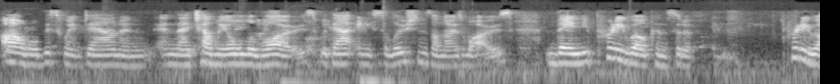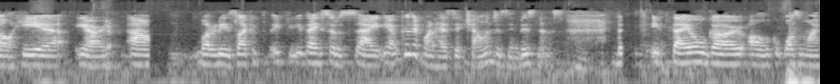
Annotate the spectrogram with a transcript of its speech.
oh well, this went down, and and they tell me all the woes without any solutions on those woes, then you pretty well can sort of pretty well hear, you know, Yep. um, what it is. Like if, if they sort of say, you know, because everyone has their challenges in business, but if, if they all go, oh look, it wasn't my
